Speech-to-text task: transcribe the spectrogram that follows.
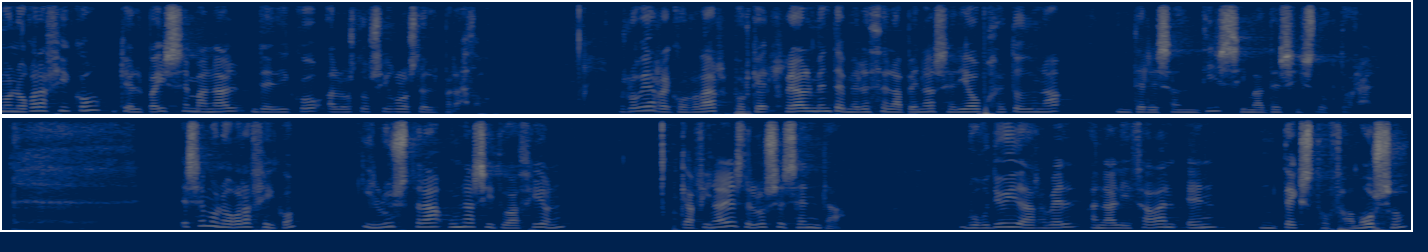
monográfico que el País Semanal dedicó a los dos siglos del Prado. Os lo voy a recordar porque realmente merece la pena, sería objeto de una interesantísima tesis doctoral. Ese monográfico ilustra una situación que a finales de los 60 Bourdieu y Darbel analizaban en un texto famoso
